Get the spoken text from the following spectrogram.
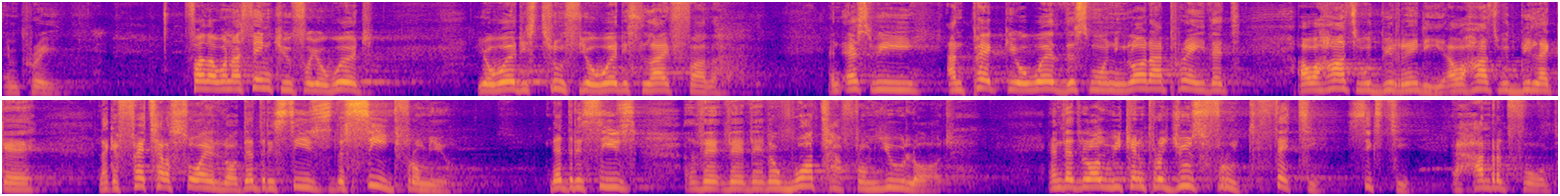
and pray. Father, I want to thank you for your word. Your word is truth, your word is life, Father. And as we unpack your word this morning, Lord, I pray that our hearts would be ready. Our hearts would be like a, like a fertile soil, Lord, that receives the seed from you, that receives the, the, the, the water from you, Lord. And that, Lord, we can produce fruit 30, 60, a hundredfold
